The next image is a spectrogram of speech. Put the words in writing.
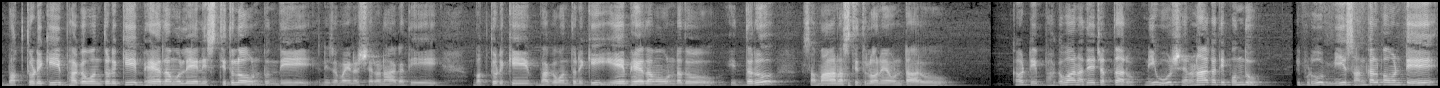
భక్తుడికి భగవంతుడికి భేదము లేని స్థితిలో ఉంటుంది. నిజమైన శరణాగతి. భక్తుడికి భగవంతునికి ఏ భేదము ఉండదు. ఇద్దరూ సమాన స్థితిలోనే ఉంటారు. కాబట్టి భగవాన్ అదే చెప్తారు. నీవు శరణాగతి పొందు. ఇప్పుడు మీ సంకల్పం అంటే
